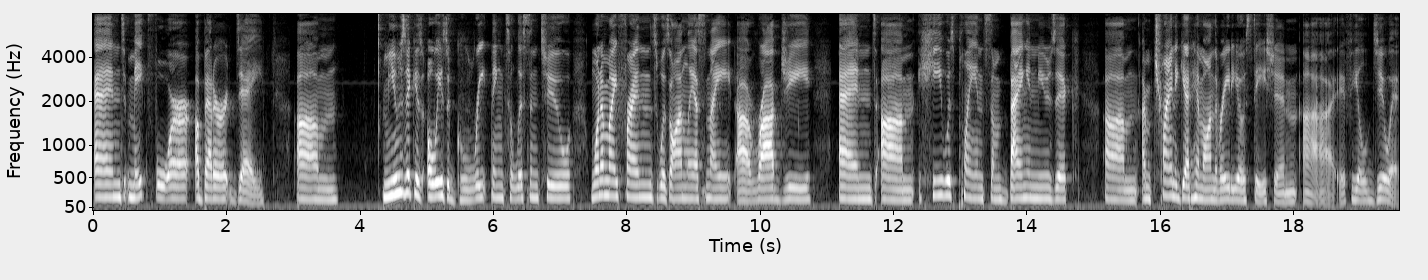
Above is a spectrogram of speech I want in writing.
and make for a better day. Um, music is always a great thing to listen to. One of my friends was on last night, uh, Rob G, and um, he was playing some banging music. Um, I'm trying to get him on the radio station uh, if he'll do it.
